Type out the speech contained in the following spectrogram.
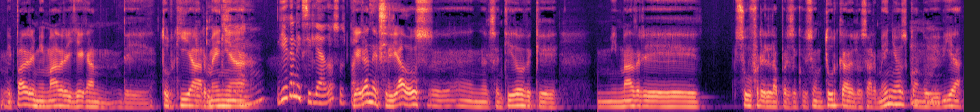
Mi padre y mi madre llegan de Turquía, De Armenia. Turquía, ¿no? ¿Llegan exiliados sus padres? Llegan exiliados eh, en el sentido de que mi madre sufre la persecución turca de los armenios cuando uh -huh. vivía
